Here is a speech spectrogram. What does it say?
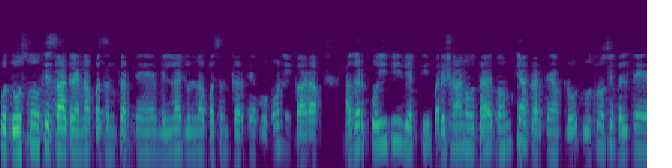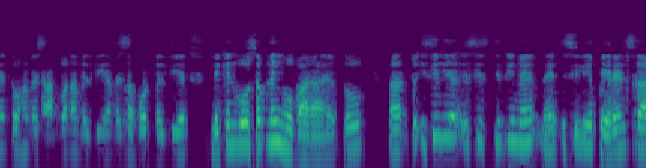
वो दोस्तों के साथ रहना पसंद करते हैं, मिलना जुलना पसंद करते हैं, वो हो नहीं पा रहा। अगर कोई भी व्यक्ति परेशान होता है तो हम क्या करते हैं? हम लोग दूसरों से मिलते हैं तो हमें सांत्वना मिलती है, हमें सपोर्ट मिलती है, लेकिन वो सब नहीं हो पा रहा है। तो तो इसीलिए इस स्थिति में, इसीलिए पेरेंट्स का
